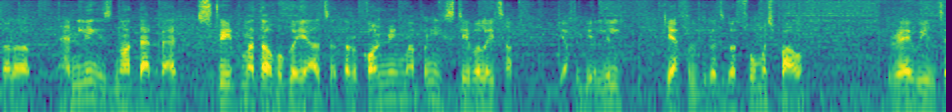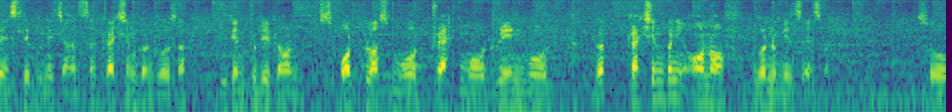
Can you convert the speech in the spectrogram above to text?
तर handling is not that bad स्ट्रेटमा त अब गइहाल्छ तर कर्नरिङमा पनि स्टेबलै छ या फिर बी लिल careful because got so much power रे विल चाहिँ स्लिप हुने चान्स छ ट्र्याक्सन कन्ट्रोल छ you can put it on sport plus mode track mode rain mode र ट्र्याक्सन पनि अन अफ गर्नु मिल्छ यसमा so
